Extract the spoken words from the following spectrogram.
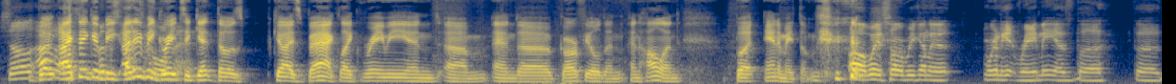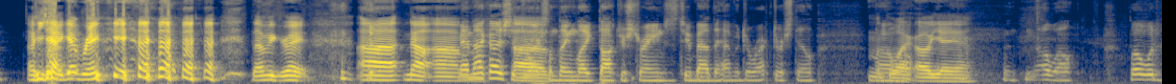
So, But know, I think it'd be. I think it'd be great of to get those guys back, like Raimi and um and uh, Garfield and, and Holland, but animate them. Oh wait, so are we gonna we're gonna get Raimi as the the Oh, yeah, get Raimi. That'd be great. Uh, no, um, man? That guy should direct uh, something like Doctor Strange. It's too bad they have a director still. Maguire. Oh yeah, yeah. Oh well. Well, would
